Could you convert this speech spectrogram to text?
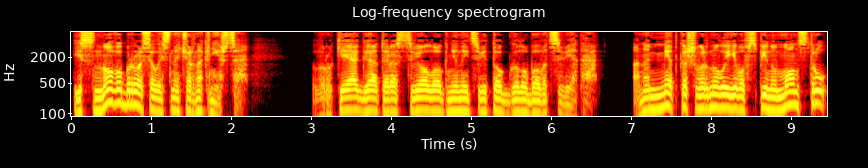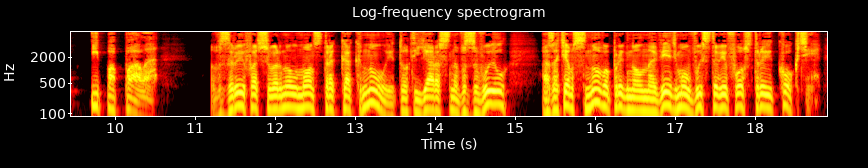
и снова бросилось на чернокнижца. В руке Агаты расцвел огненный цветок голубого цвета. Она метко швырнула его в спину монстру и попала. Взрыв отшвырнул монстра к окну, и тот яростно взвыл, а затем снова прыгнул на ведьму, выставив острые когти —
